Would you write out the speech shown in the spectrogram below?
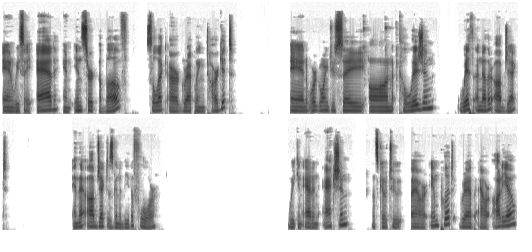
and we say add and insert above, select our grappling target, and we're going to say on collision with another object, and that object is going to be the floor. We can add an action. Let's go to our input, grab our audio,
